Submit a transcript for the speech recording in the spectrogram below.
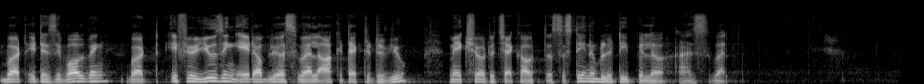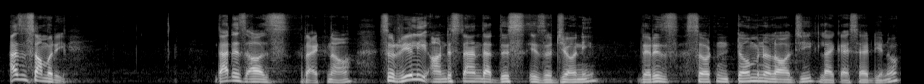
but it is evolving. But if you're using AWS well-architected review, make sure to check out the sustainability pillar as well. As a summary, that is us right now. So really understand that this is a journey there is certain terminology, like I said, you know,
